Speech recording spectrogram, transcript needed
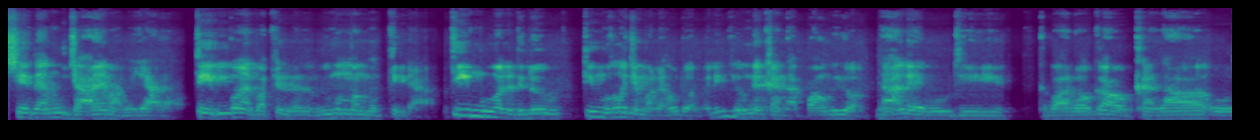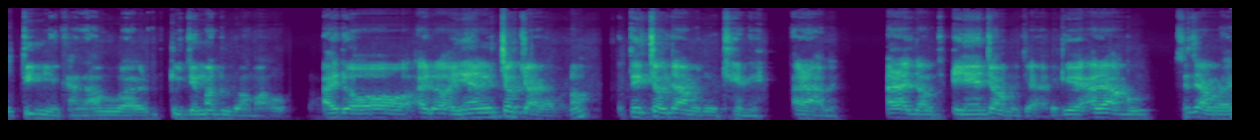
ရှင်းတယ်မှုကြားထဲမှာပဲရတာတည်ပြီးတော့ဘာဖြစ်လဲဘူးမှမသိတာတည်မှုကလည်းဒီလိုတည်မှုဟုတ်ကြမှာလည်းဟုတ်တော့ပဲလေယုံနဲ့ခံတာပေါင်းပြီးတော့နားလည်မှုဒီကမ္ဘာလောကကိုခံစားဟိုတည်မြင်ခံစားမှုကတူချင်မှတူတော့မှာဟုတ်အဲ့တော့အဲ့တော့အရင်ကြောက်ကြတာပေါ့နော်အသိကြောက်ကြမယ်လို့ထင်တယ်အဲ့ဒါပဲအဲ့ဒါကြောင့်အရင်ကြောက်နေကြတယ်တကယ်အဲ့ဒါကို စကြဝဠာ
